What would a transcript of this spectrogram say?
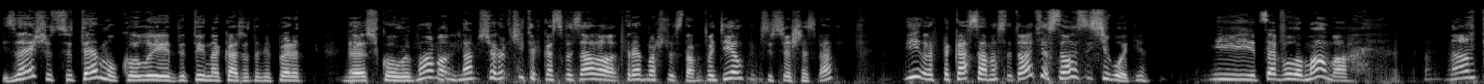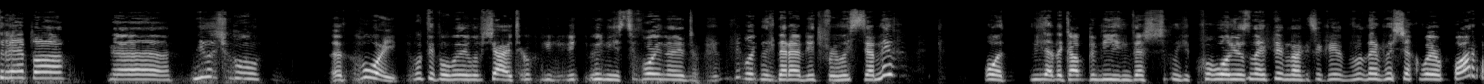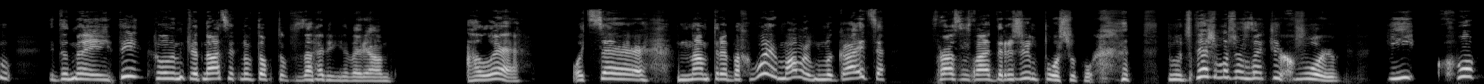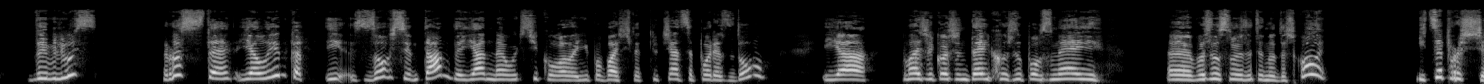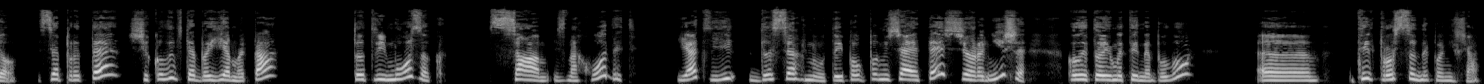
І знаєш цю тему, коли дитина каже тобі перед е, школою, мама, нам вчора вчителька сказала, треба щось там поділки чи ще щось, так? І от така сама ситуація сталася сьогодні. І це була мама. Нам треба е, Нілочку, е, хвой. Ну, типу, вони вивчають відмінність хвойної дерев від листяних. От, я така, блін, де ж хвою знайти на тільки найближча хвоя в парку, і до неї йти хвилин 15, ну тобто взагалі не варіант. Але оце нам треба хвою, мама вмикається фразу, знаєте, режим пошуку. Ну, де ж можна знайти хвою? І хоп, дивлюсь, росте ялинка, і зовсім там, де я не очікувала її побачити. Хоча це поряд з домом, і я майже кожен день ходжу повз неї, е, вожу свою дитину до школи. І це про що? Це про те, що коли в тебе є мета, то твій мозок сам знаходить, як її досягнути. І по- помічає те, що раніше, коли тої мети не було, е, ти просто не помічав.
